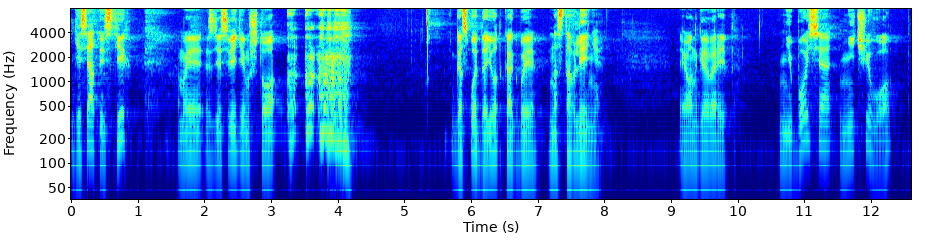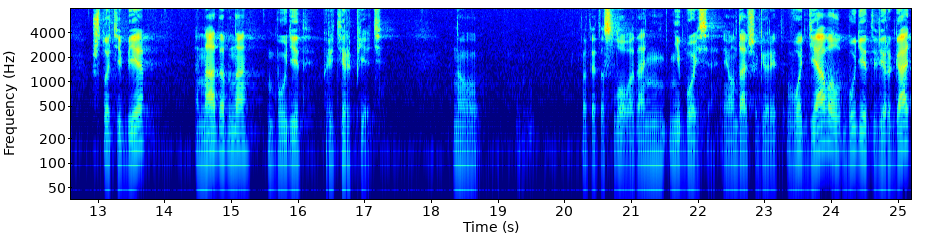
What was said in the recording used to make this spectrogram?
Десятый стих. Мы здесь видим, что Господь дает как бы наставление. И Он говорит, не бойся ничего, что тебе надобно будет претерпеть. Ну, вот это слово, да, не бойся. И он дальше говорит, вот дьявол будет вергать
